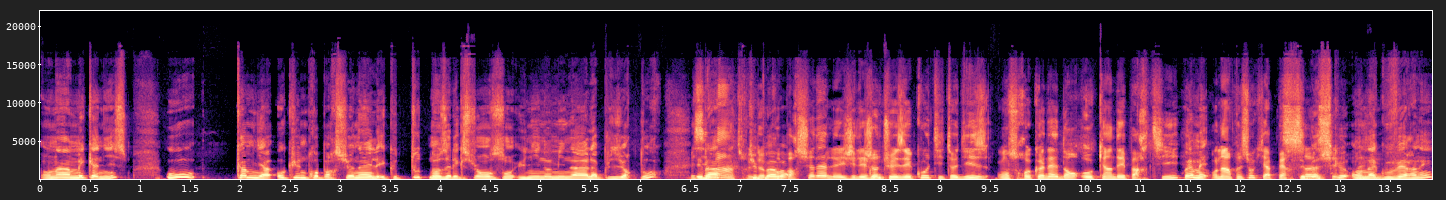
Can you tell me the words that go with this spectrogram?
on a un mécanisme où. Comme il n'y a aucune proportionnelle et que toutes nos élections sont uninominales à plusieurs tours, Mais eh c'est ben, pas un truc tu de peux avoir- proportionnel. Les gilets jaunes, tu les écoutes, ils te disent on se reconnaît dans aucun des partis. On a l'impression qu'il y a C'est personne. parce chez- qu'on a gouverné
